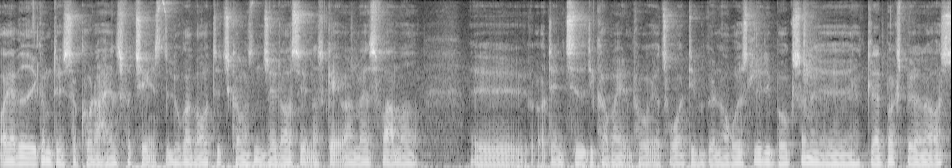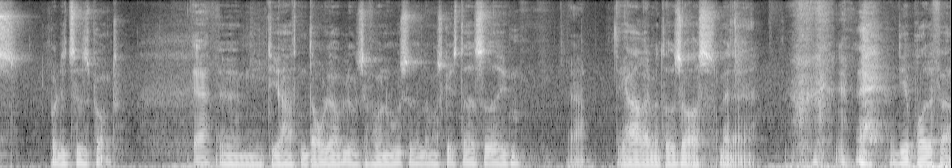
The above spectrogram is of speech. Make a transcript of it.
Og jeg ved ikke, om det så kun er hans fortjeneste. Luka Modric kommer sådan set også ind og skaber en masse fremad. Øh, og den tid, de kommer ind på, jeg tror, at de begynder at ryste lidt i bukserne. Øh, Gladbach-spillerne også på det tidspunkt. Ja. Øh, de har haft en dårlig oplevelse for en uge siden, der måske stadig sidder i dem. Ja. Det har Real Madrid så også, men øh, de har prøvet det før.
